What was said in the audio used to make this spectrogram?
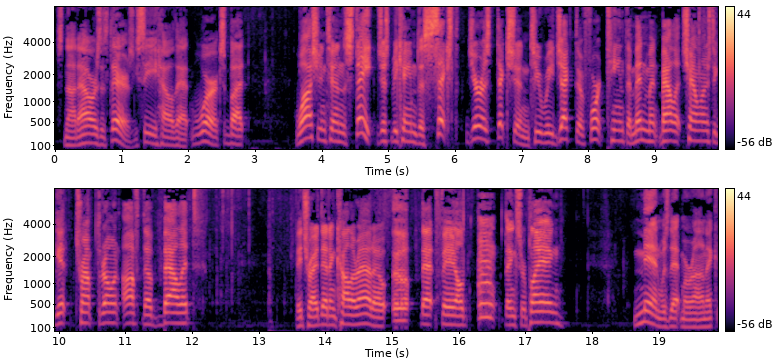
It's not ours, it's theirs. You see how that works. But Washington state just became the sixth jurisdiction to reject the 14th Amendment ballot challenge to get Trump thrown off the ballot. They tried that in Colorado. Oop, that failed. Mm, thanks for playing. Man, was that moronic.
